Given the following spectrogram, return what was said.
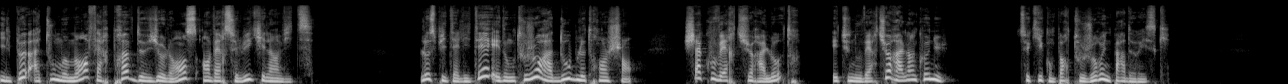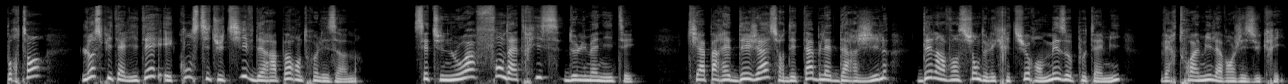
Il peut à tout moment faire preuve de violence envers celui qui l'invite. L'hospitalité est donc toujours à double tranchant. Chaque ouverture à l'autre est une ouverture à l'inconnu, ce qui comporte toujours une part de risque. Pourtant, l'hospitalité est constitutive des rapports entre les hommes. C'est une loi fondatrice de l'humanité, qui apparaît déjà sur des tablettes d'argile dès l'invention de l'écriture en Mésopotamie, vers 3000 avant Jésus-Christ.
